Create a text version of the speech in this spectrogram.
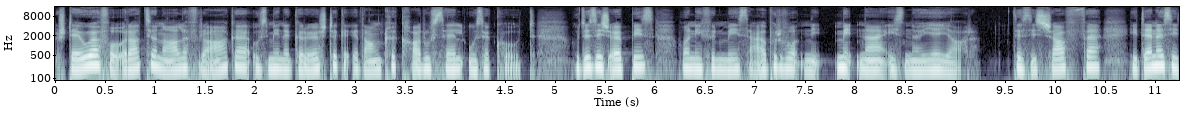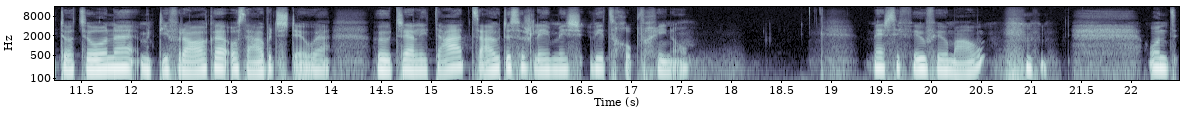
Stellen von rationalen Fragen aus meinem grössten Gedankenkarussell rausgeholt. Und das ist etwas, was ich für mich selber mitnehmen ins neue Jahr. Das ist Schaffen, in diesen Situationen mir die Fragen auch selber zu stellen, weil die Realität selten so schlimm ist wie das Kopfkino. Merci viel, viel mal. und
